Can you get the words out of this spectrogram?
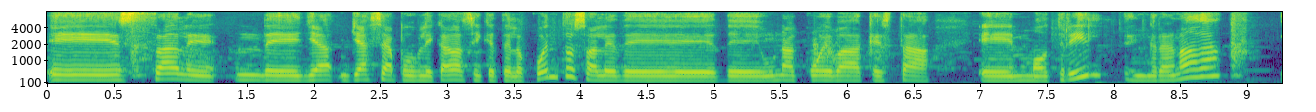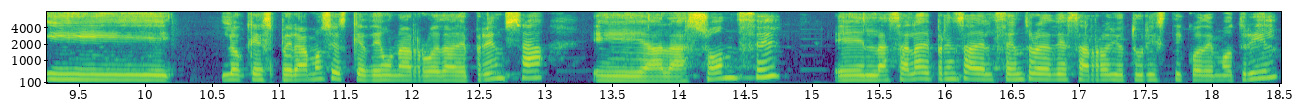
sale de, ya, ya se ha publicado, así que te lo cuento. Sale de, una cueva que está en Motril, en Granada, y lo que esperamos es que dé una rueda de prensa eh, a las 11 en la sala de prensa del Centro de Desarrollo Turístico de Motril.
